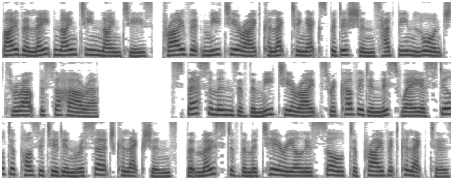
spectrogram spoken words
By the late 1990s, private meteorite collecting expeditions had been launched throughout the Sahara. Specimens of the meteorites recovered in this way are still deposited in research collections, but most of the material is sold to private collectors.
